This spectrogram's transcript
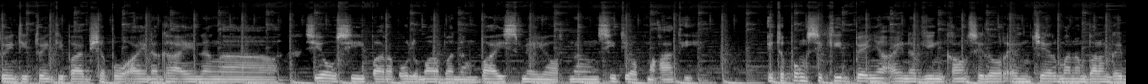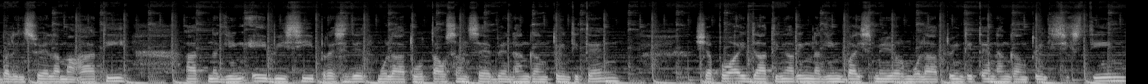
2025 siya po ay naghain ng ah, COC para po lumaban ng Vice Mayor ng City of Makati. Ito pong si Kid Peña ay naging councilor and chairman ng Barangay Valenzuela, Makati at naging ABC President mula 2007 hanggang 2010. Siya po ay dati na rin naging Vice Mayor mula 2010 hanggang 2016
